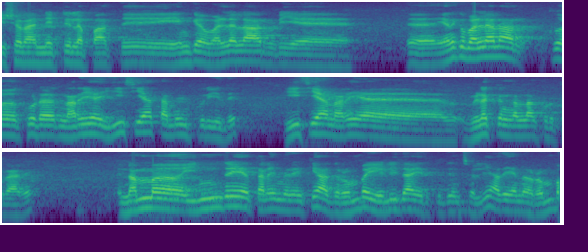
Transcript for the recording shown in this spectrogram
யூஸ்வலாக நெட்டில் பார்த்து எங்கள் வள்ளலாருடைய எனக்கு வள்ளலார் கூட நிறைய ஈஸியாக தமிழ் புரியுது. ஈஸியாக நிறைய விளக்கங்கள்லாம் கொடுக்குறாரு. நம்ம இன்றைய தலைமுறைக்கு அது ரொம்ப எளிதாக இருக்குதுன்னு சொல்லி அது என்னை ரொம்ப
